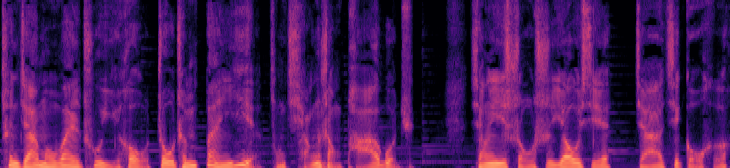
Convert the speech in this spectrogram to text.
趁贾某外出以后，周晨半夜从墙上爬过去，想以首饰要挟贾妻苟合。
